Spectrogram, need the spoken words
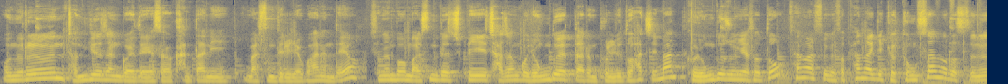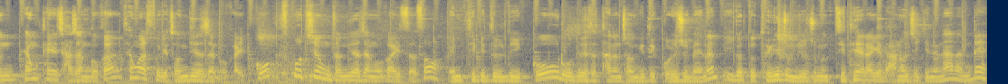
오늘은 전기자전거에 대해서 간단히 말씀드리려고 하는데요. 지난번 말씀드렸다시피 자전거 용도에 따른 분류도 하지만 그 용도 중에서도 생활 속에서 편하게 교통수단으로 쓰는 형태의 자전거가 생활 속에 전기자전거가 있고 스포츠용 전기자전거가 있어서 MTB들도 있고 로드에서 타는 전기도 있고 요즘에는 이것도 되게 좀 요즘은 디테일하게 나눠지기는 하는데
